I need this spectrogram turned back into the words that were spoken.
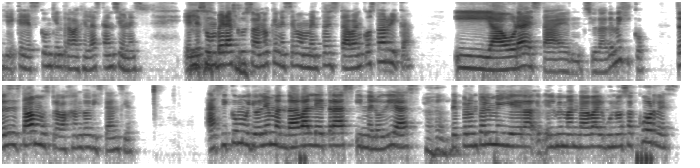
que es con quien trabajé las canciones. Él es un veracruzano que en ese momento estaba en Costa Rica y ahora está en Ciudad de México. Entonces estábamos trabajando a distancia. Así como yo le mandaba letras y melodías, de pronto él me llega, él me mandaba algunos acordes.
